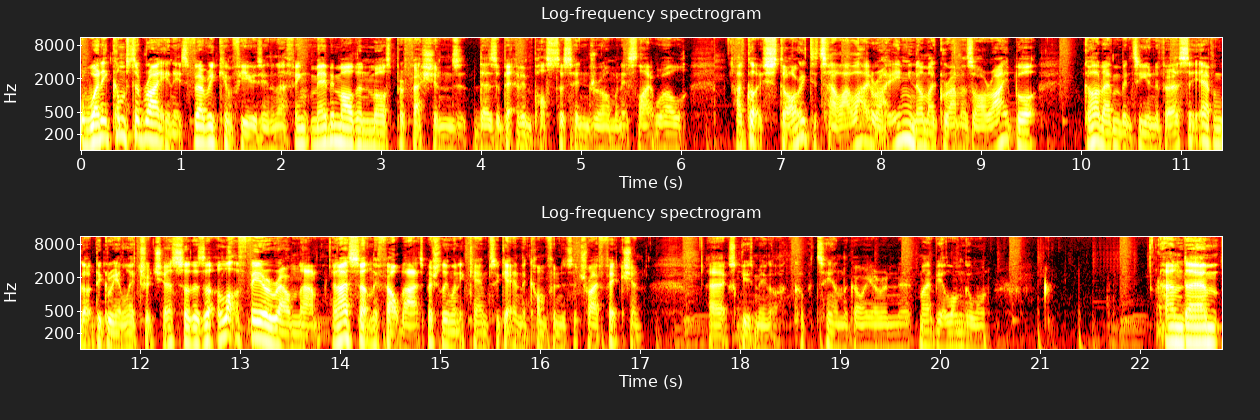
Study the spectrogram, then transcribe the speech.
when it comes to writing, it's very confusing, and I think maybe more than most professions, there's a bit of imposter syndrome, and it's like, well, I've got a story to tell. I like writing, you know, my grammar's all right, but God, I haven't been to university, I haven't got a degree in literature, so there's a lot of fear around that, and I certainly felt that, especially when it came to getting the confidence to try fiction. Uh, excuse me, I've got a cup of tea on the go here, and it might be a longer one. And um,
